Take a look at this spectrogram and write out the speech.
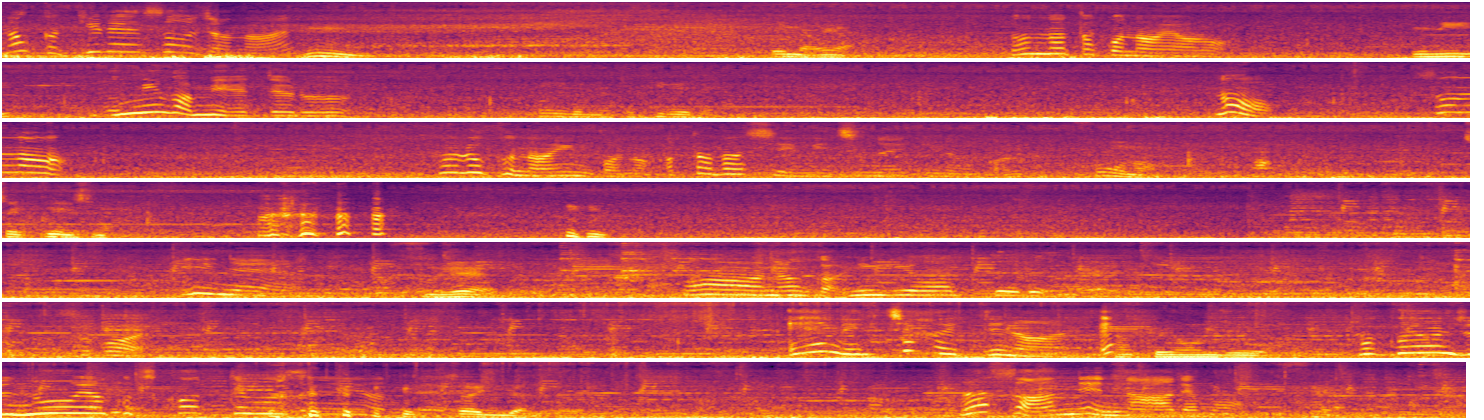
なんか綺麗そうじゃない？うん。これなんや？どんなとこなんやろ？海。海が見えてる。トイレめっちゃ綺麗だのそんな古くないんかな？新しい道の駅なんかそうなん。あチェックインします いいね。すげえ。あーなんかにぎわってる。すごい。えめっちゃ入ってない？え？140円140農薬使ってませんやっめってちゃいいやんこれ。ナスあんねんなでも。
